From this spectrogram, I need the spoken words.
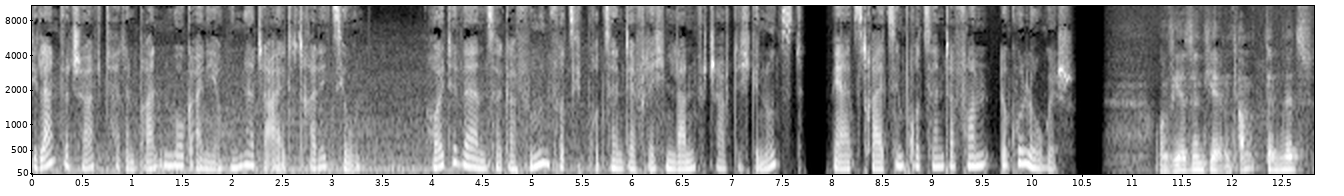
Die Landwirtschaft hat in Brandenburg eine jahrhundertealte Tradition. Heute werden ca. 45 Prozent der Flächen landwirtschaftlich genutzt, mehr als 13 Prozent davon ökologisch. Und wir sind hier im Amt Temnitz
